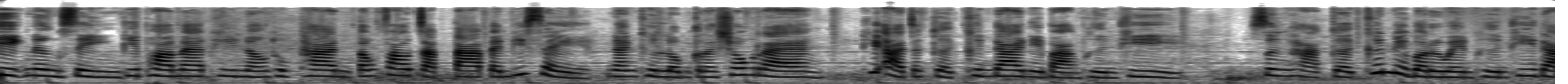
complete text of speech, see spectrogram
อีกหนึ่งสิ่งที่พ่อแม่พี่น้องทุกท่านต้องเฝ้าจับตาเป็นพิเศษ นั่นคือลมกระโชกแรงที่อาจจะเกิดขึ้นได้ในบางพื้นที่ ซึ่งหากเกิดขึ้นในบริเวณพื้นที่ใด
